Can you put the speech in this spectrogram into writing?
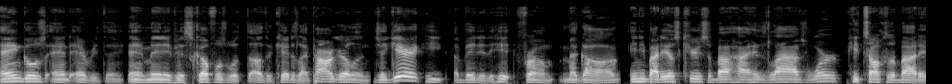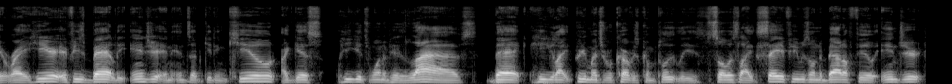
angles and everything. And many of his scuffles with the other characters like Power Girl and Jay Garrick, he evaded a hit from Magog. Anybody else curious about how his lives work? He talks about it right here. If he's badly injured and ends up getting killed, I guess he gets one of his lives back. He like pretty much recovers completely. So it's like, say if he was on the battlefield injured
